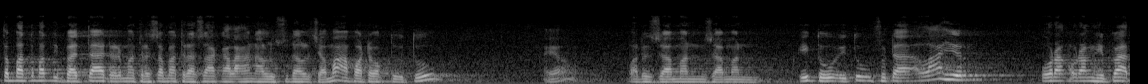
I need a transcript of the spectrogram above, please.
tempat-tempat ibadah dari madrasah-madrasah kalangan alusunal jamaah pada waktu itu, ya pada zaman-zaman itu itu sudah lahir orang-orang hebat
